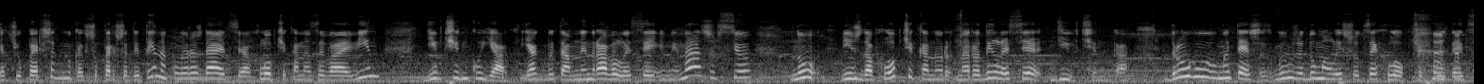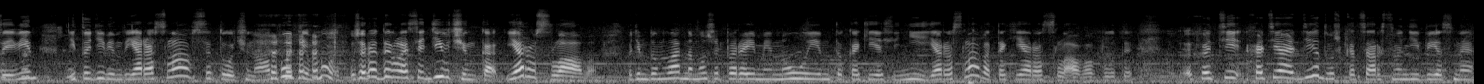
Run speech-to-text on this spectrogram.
якщо перша, ну, якщо перша дитина, коли рождається, хлопчика називає він, дівчинку як. Як би там не нравилися імена, все. Ну, він ждав хлопчика, народилася дівчинка. Другу ми теж ми вже думали, що це хлопчик буде. Це він. І тоді він Ярослав, все точно. А потім ну, вже родилася дівчинка Ярослава. Потім думаю, ладно, може переіменуємо, то якісь. Ні, Ярослава, так Ярослава буде. Хотя, хотя дедушка, царство небесне,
